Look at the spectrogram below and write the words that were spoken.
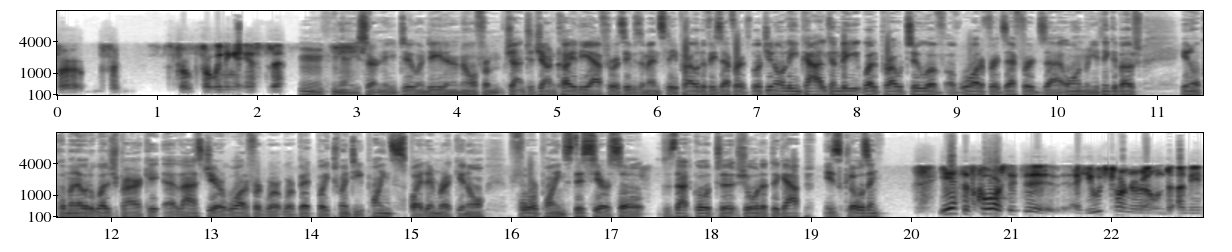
for for for, for winning it yesterday. Mm, yeah, you certainly do indeed. And I know from chatting to John Kiely afterwards, he was immensely proud of his efforts. But, you know, Liam Cahill can be well proud too of, of Waterford's efforts. Uh, when you think about, you know, coming out of Walsh Park uh, last year, Waterford were, were bet by 20 points by Limerick, you know, four points this year. So does that go to show that the gap is closing? Yes, of course. It's a, a huge turnaround. I mean,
